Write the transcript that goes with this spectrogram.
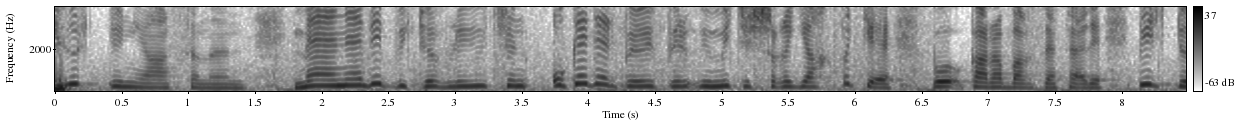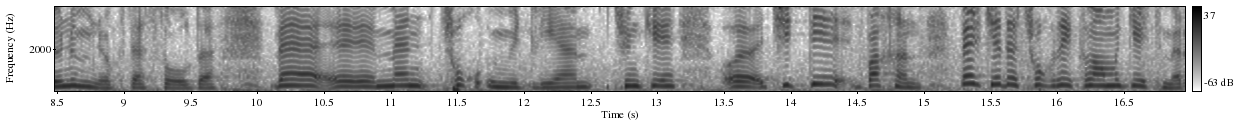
Türk dünyasının mənəvi bütövlüyü üçün o qədər böyük bir ümid işığı yaxdı ki, bu Qarabağ zəfəri bir dönüm nöqtəsi oldu. Və e, mən çox ümidliyəm. Çünki e, ciddi baxın, bəlkə də çox reklamı getmir,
